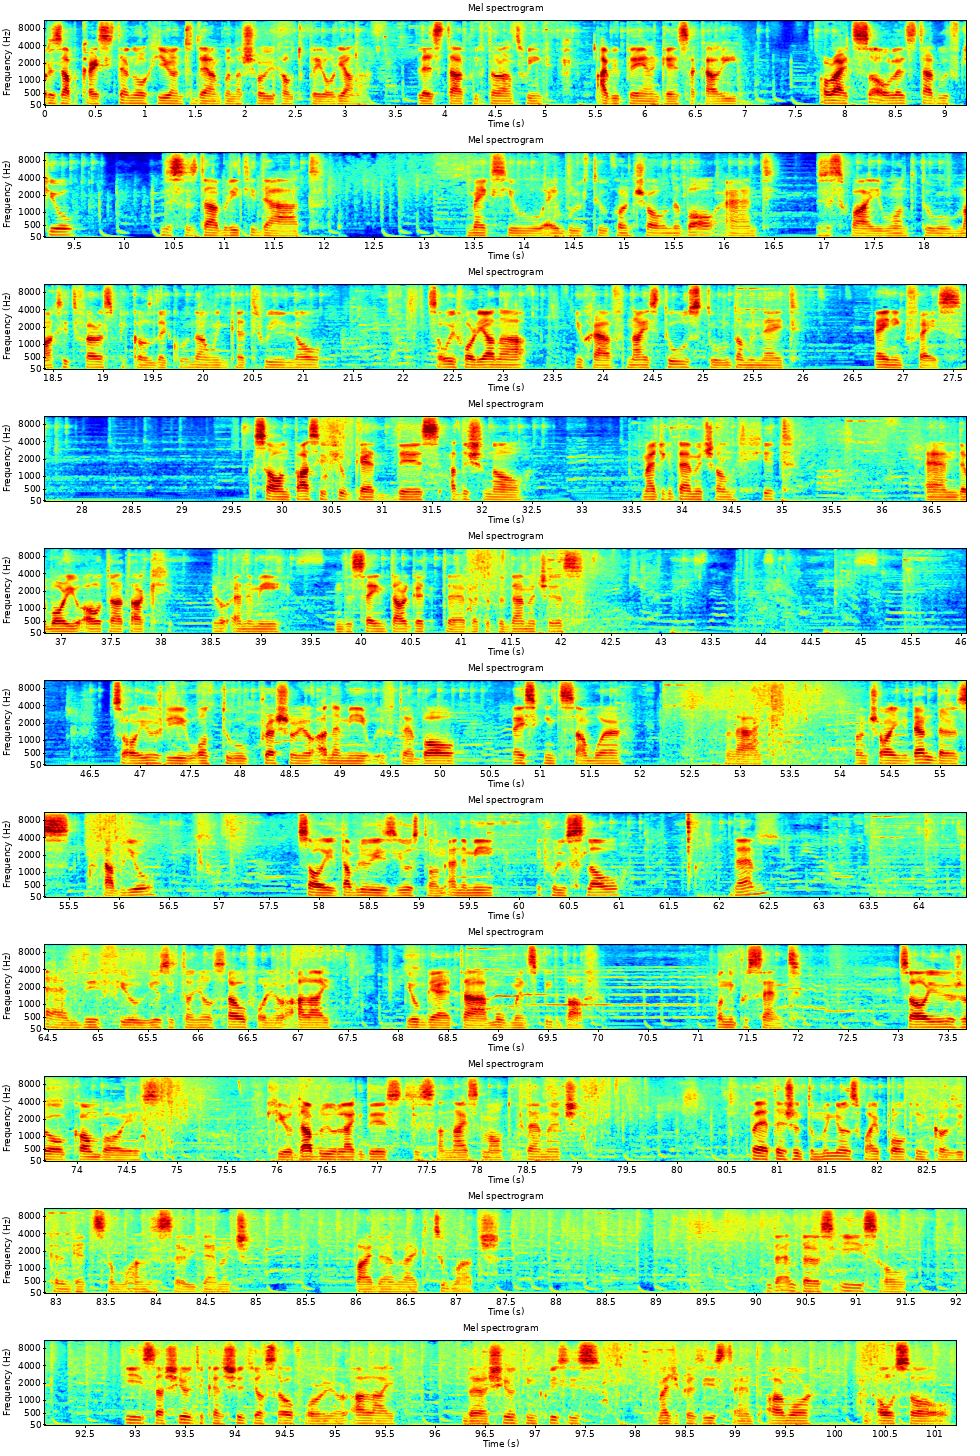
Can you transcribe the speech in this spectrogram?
What is up guys, Eternal here and today I'm gonna show you how to play Orianna. Let's start with Doran's Ring, I'll be playing against Akali. Alright, so let's start with Q. This is the ability that makes you able to control the ball and this is why you want to max it first because the cooldown will get really low. So with Orianna you have nice tools to dominate laning phase. So on passive you get this additional magic damage on hit and the more you auto attack your enemy on the same target the better the damage is. So usually you want to pressure your enemy with the ball, placing it somewhere like controlling then there's W so if W is used on enemy, it will slow them. And if you use it on yourself or your ally, you get a movement speed buff. 20%. So your usual combo is QW like this, this is a nice amount of damage. Pay attention to minions while poking cause you can get some unnecessary damage by them like too much. Then there's E, so E is a shield, you can shoot yourself or your ally. The shield increases magic resist and armor and also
